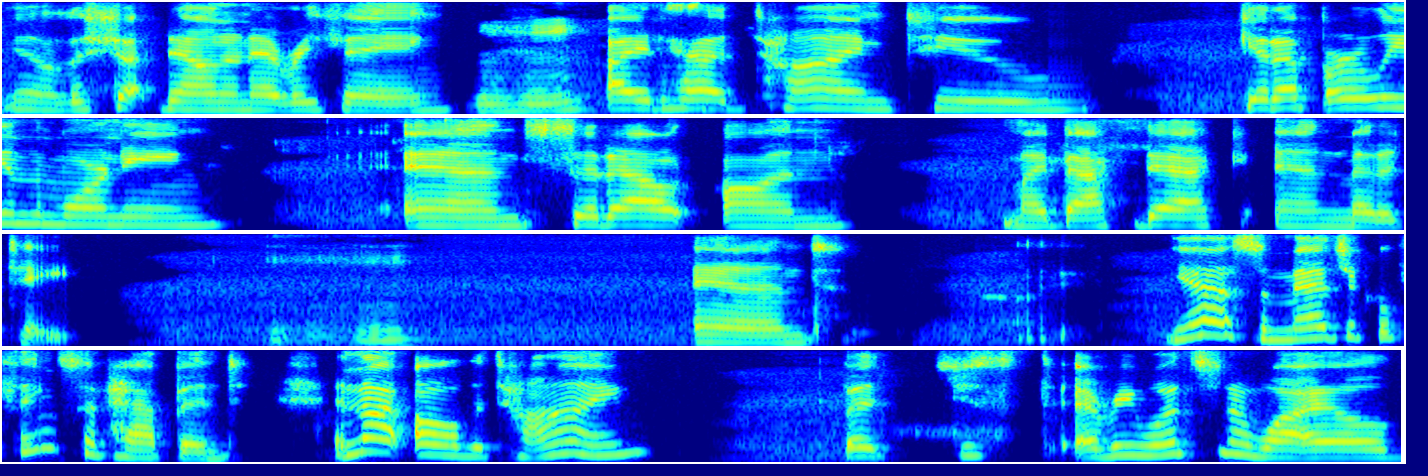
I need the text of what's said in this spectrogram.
you know, the shutdown and everything, Mhm. I'd had time to get up early in the morning and sit out on my back deck and meditate. Mm-hmm. And yeah, some magical things have happened. And not all the time, but just every once in a while,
